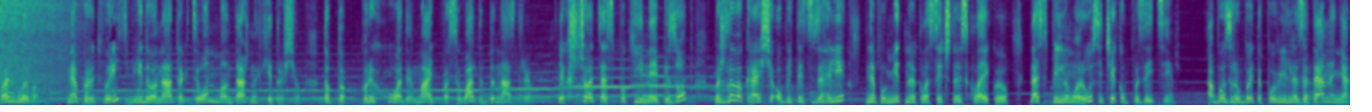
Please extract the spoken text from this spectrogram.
Важливо, не перетворіть відео на атракціон монтажних хитрощів, тобто переходи мають пасувати до настрою. Якщо це спокійний епізод, можливо, краще обійтись взагалі непомітною класичною склейкою на спільному русі чи композиції, або зробити повільне затемнення,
